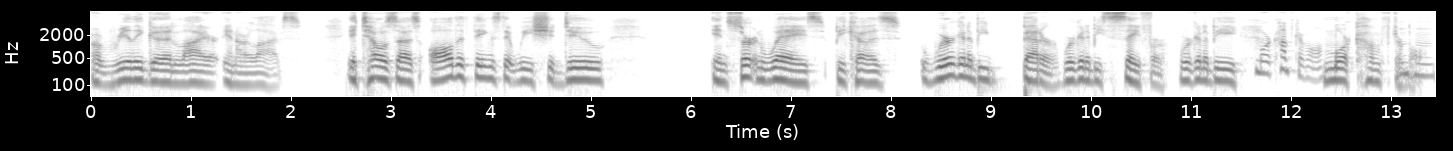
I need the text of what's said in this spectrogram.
a really good liar in our lives. It tells us all the things that we should do in certain ways because we're going to be better. We're going to be safer. We're going to be More comfortable. more comfortable. Mhm.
